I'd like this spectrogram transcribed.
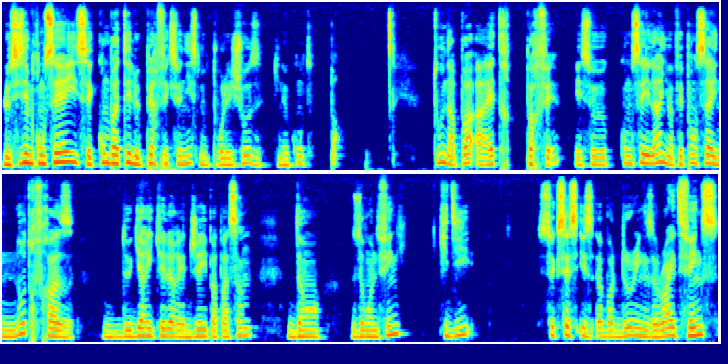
Le sixième conseil, c'est combattre le perfectionnisme pour les choses qui ne comptent pas. Tout n'a pas à être parfait. Et ce conseil-là, il m'a fait penser à une autre phrase de Gary Keller et Jay Papasan dans The One Thing, qui dit Success is about doing the right things,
